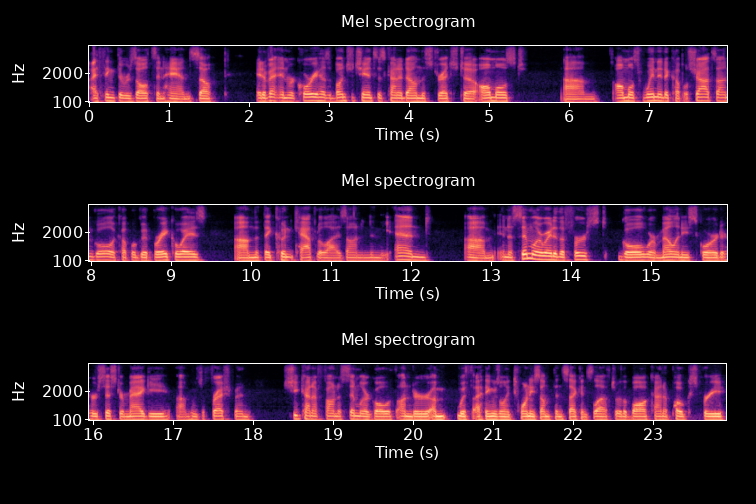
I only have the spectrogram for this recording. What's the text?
I think the results in hand. So it event and Rocori has a bunch of chances kind of down the stretch to almost um, almost win it, a couple shots on goal, a couple good breakaways um, that they couldn't capitalize on. And in the end, um, in a similar way to the first goal where Melanie scored, her sister Maggie, um, who's a freshman, she kind of found a similar goal with under um, with I think it was only 20 something seconds left, where the ball kind of pokes free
